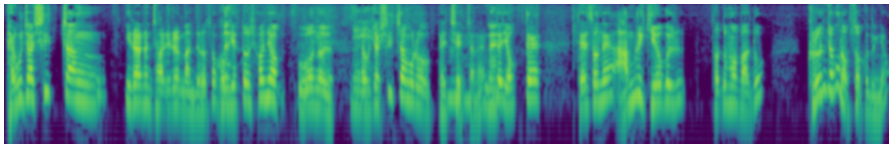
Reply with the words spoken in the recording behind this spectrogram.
배우자 실장이라는 자리를 만들어서 거기에 네. 또 현역 의원을 네. 배우자 실장으로 배치했잖아요. 음. 네. 근데 역대 대선에 아무리 기억을 더듬어 봐도 그런 적은 없었거든요.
